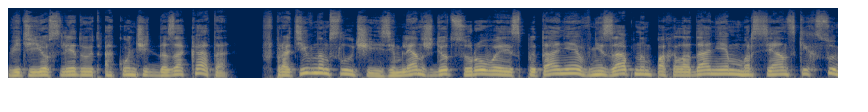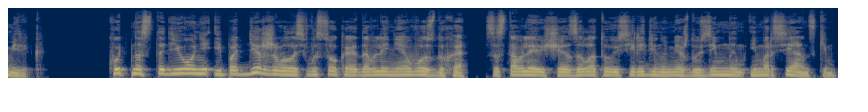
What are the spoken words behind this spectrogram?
ведь ее следует окончить до заката, в противном случае землян ждет суровое испытание внезапным похолоданием марсианских сумерек. Хоть на стадионе и поддерживалось высокое давление воздуха, составляющее золотую середину между земным и марсианским,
